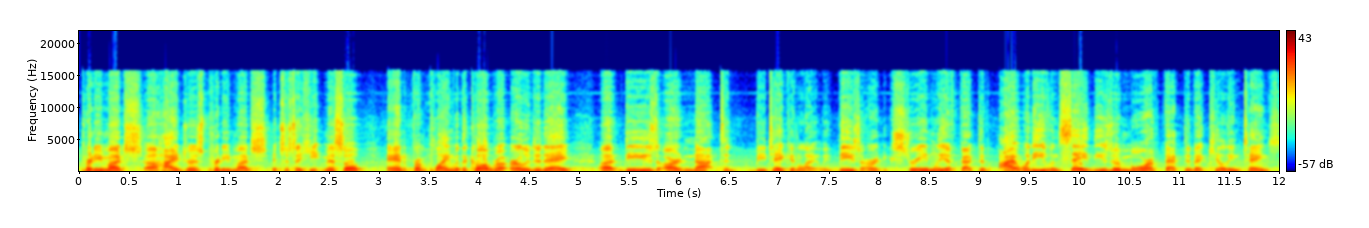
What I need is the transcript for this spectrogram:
pretty much uh, Hydra's pretty much it's just a heat missile. And from playing with the Cobra early today, uh, these are not to be taken lightly. These are extremely effective. I would even say these are more effective at killing tanks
